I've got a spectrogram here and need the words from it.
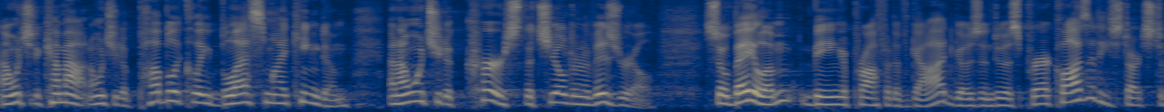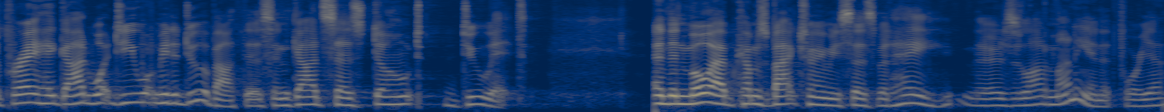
I want you to come out. I want you to publicly bless my kingdom, and I want you to curse the children of Israel. So Balaam, being a prophet of God, goes into his prayer closet. He starts to pray, Hey, God, what do you want me to do about this? And God says, Don't do it. And then Moab comes back to him. He says, But hey, there's a lot of money in it for you.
